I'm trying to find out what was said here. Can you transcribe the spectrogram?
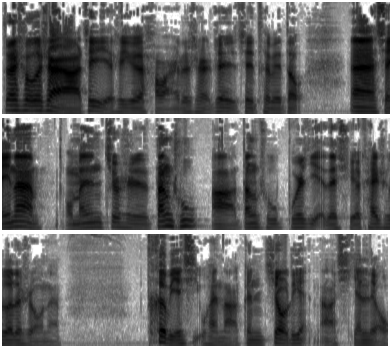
再说个事儿啊，这也是一个好玩的事儿，这这特别逗。嗯，谁呢？我们就是当初啊，当初波姐在学开车的时候呢，特别喜欢呐跟教练啊闲聊。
